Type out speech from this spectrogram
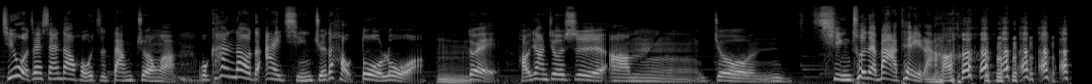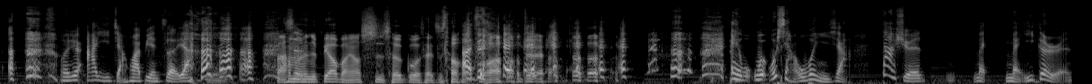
其实我在三道猴子当中啊，我看到的爱情觉得好堕落，嗯，对，好像就是嗯，就青春的霸退了哈。我觉得阿姨讲话变这样，他们的标榜要试车过才知道好不好，啊，对。哎，我我想问一下，大学。每每一个人，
